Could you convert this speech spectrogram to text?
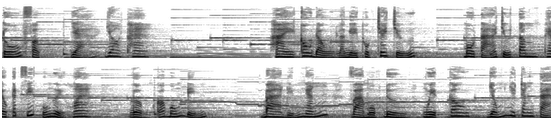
Tố phật giả do tha. Hai câu đầu là nghệ thuật chơi chữ. Mô tả chữ tâm theo cách viết của người hoa, gồm có bốn điểm. Ba điểm ngắn và một đường nguyệt câu giống như trăng tà.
